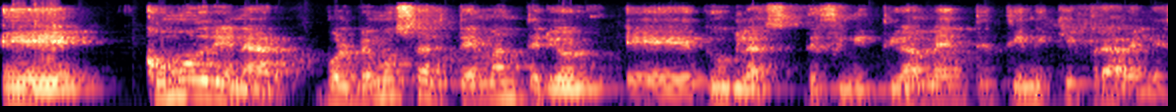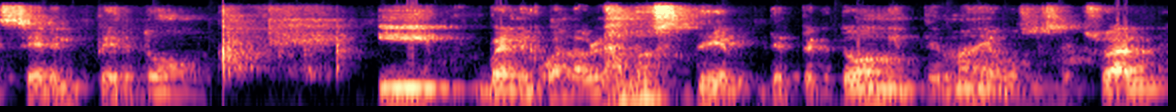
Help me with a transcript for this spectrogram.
Eh, ¿Cómo drenar? Volvemos al tema anterior, eh, Douglas. Definitivamente tiene que prevalecer el perdón. Y bueno, cuando hablamos de, de perdón en tema de abuso sexual,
